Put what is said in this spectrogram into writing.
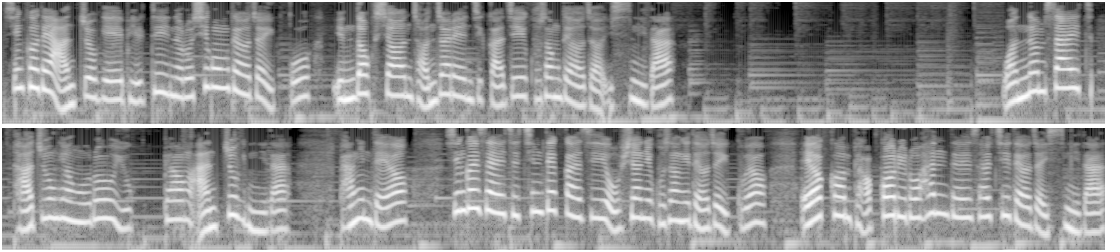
싱크대 안쪽에 빌트인으로 시공되어져 있고 인덕션, 전자레인지까지 구성되어져 있습니다. 원룸 사이즈 다중형으로 6평 안쪽입니다. 방인데요. 싱글 사이즈 침대까지 옵션이 구성이 되어져 있고요. 에어컨 벽걸이로 한 대 설치되어져 있습니다.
